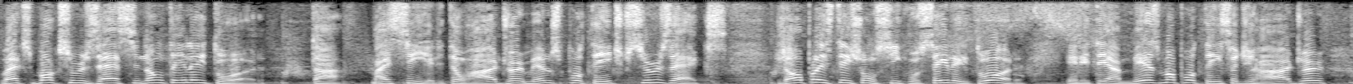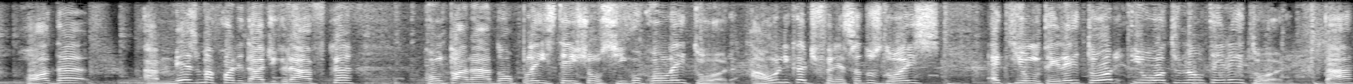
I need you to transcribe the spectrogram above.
O Xbox Series S não tem leitor, tá? Mas sim, ele tem um hardware menos potente que o Series X. Já o PlayStation 5 sem leitor, ele tem a mesma potência de hardware, roda a mesma qualidade gráfica comparado ao PlayStation 5 com leitor. A única diferença dos dois é que um tem leitor e o outro não tem leitor, tá?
